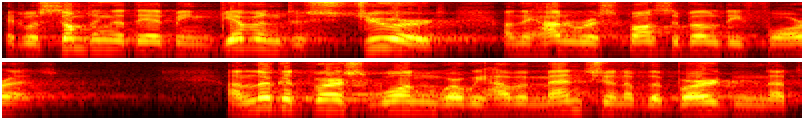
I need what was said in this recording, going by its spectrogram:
It was something that they had been given to steward, and they had a responsibility for it. And look at verse 1, where we have a mention of the burden that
